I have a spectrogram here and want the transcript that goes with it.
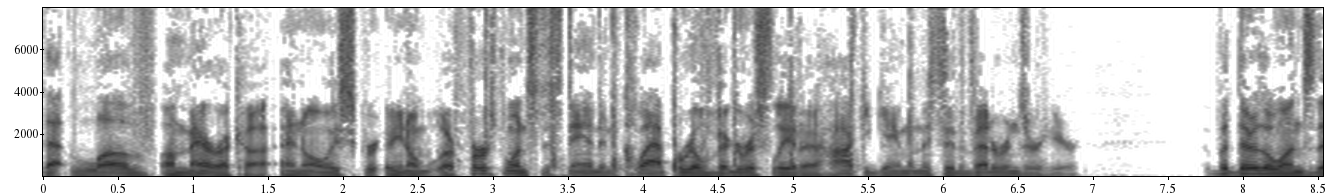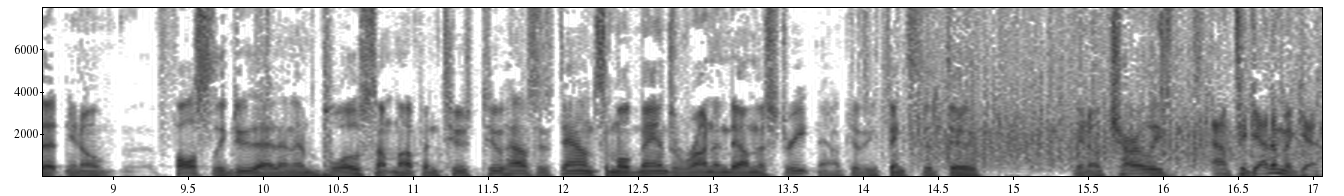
that love America and always, you know, are first ones to stand and clap real vigorously at a hockey game when they say the veterans are here. But they're the ones that you know falsely do that and then blow something up. And two two houses down, some old man's running down the street now because he thinks that the, you know, Charlie's out to get him again.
